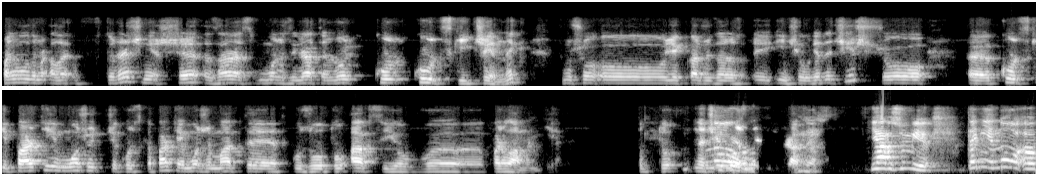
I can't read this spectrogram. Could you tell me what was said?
Пане Володимир, але в Туреччині ще зараз може зіграти роль кур, курдський чинник, тому що, о, як кажуть зараз інші оглядачі, що е, курдські партії можуть, чи курдська партія може мати таку золоту акцію в е, парламенті. Тобто на чим Ну, можна зіграти? Я розумію. Та ні, ну е,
